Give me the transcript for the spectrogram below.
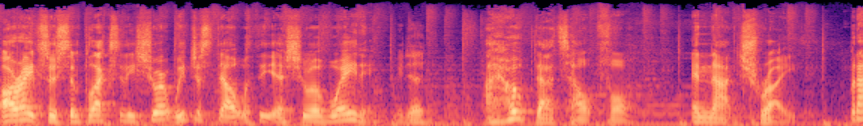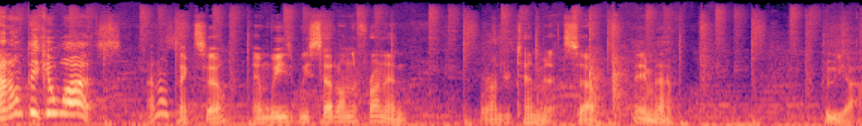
All right. So, Simplexity Short, we just dealt with the issue of waiting. We did. I hope that's helpful and not trite, but I don't think it was. I don't think so. And we we said on the front end, we're under 10 minutes. So Amen. Booyah.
